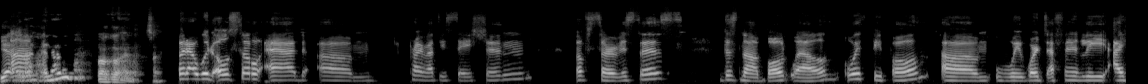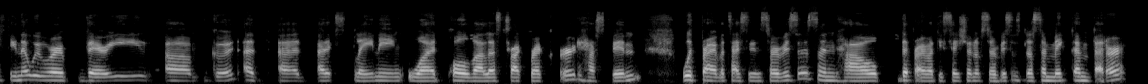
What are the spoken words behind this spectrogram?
Yeah. Um, and I, and I, oh, go ahead. Sorry. But I would also add um, privatization of services does not bode well with people. Um, we were definitely, I think that we were very um, good at, at, at, explaining what Paul Vallas' track record has been with privatizing services and how the privatization of services doesn't make them better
